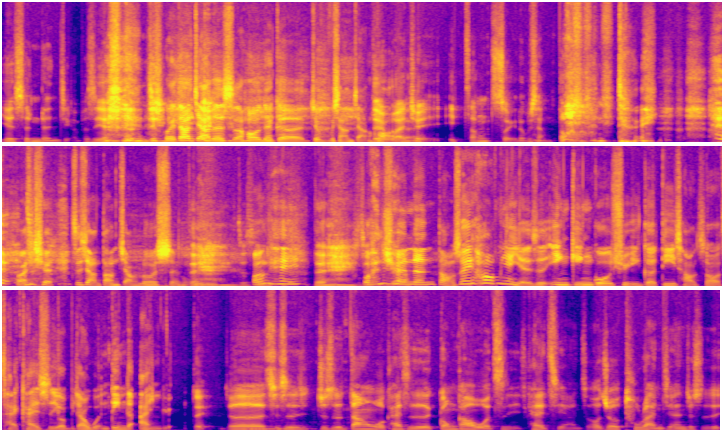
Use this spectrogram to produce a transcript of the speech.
夜深人静，不是夜深人静。回到家的时候，那个就不想讲话，完全一张嘴都不想动，对，完全只想当角落生物。对，OK，对，完全能懂。所以后面也是硬经过去一个低潮之后，才开始有比较稳定的案源。对，就是其实就是当我开始公告我自己开始接案之后，就突然间就是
